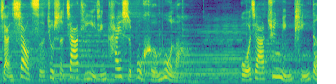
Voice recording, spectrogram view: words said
讲孝慈就是家庭已经开始不和睦了。国家军民平等，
